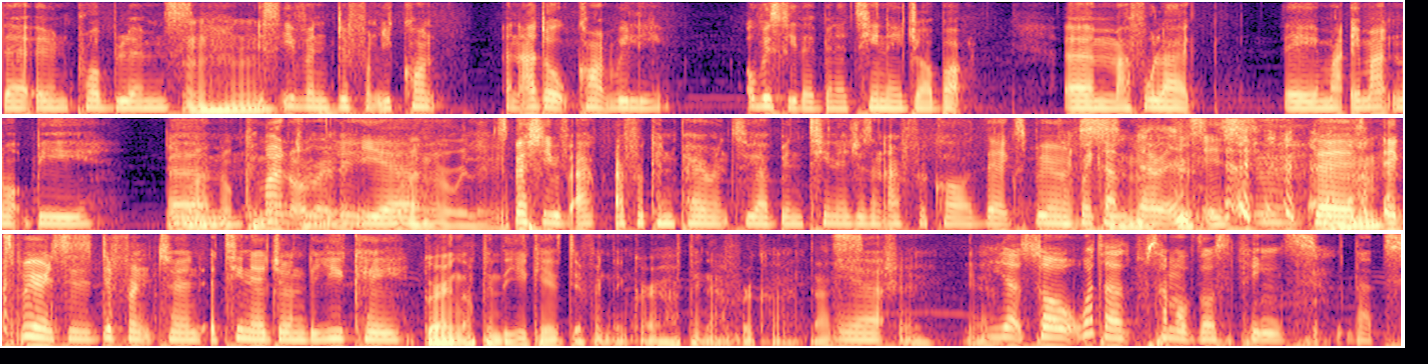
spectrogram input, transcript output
their own problems. Mhm. It's even different. You can't. An adult can't really. Obviously, they've been a teenager, but um, I feel like they might. It might not be. They might um, not They might not with relate. it. Yeah. They might not relate. especially with Af- African parents who have been teenagers in Africa, their experience African Mhm. parents. is their Mhm. experience is different to a teenager in the UK. growing up in the UK is different than growing up in Africa. That's Yeah. true. Yeah. Yeah. So, what are some of those things that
